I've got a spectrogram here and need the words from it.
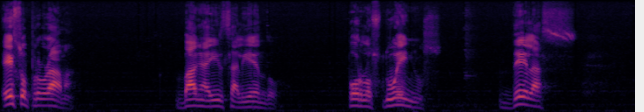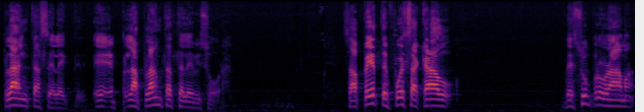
esos programas van a ir saliendo por los dueños de las plantas eléctricas, eh, la planta televisora. Zapete fue sacado de su programa,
